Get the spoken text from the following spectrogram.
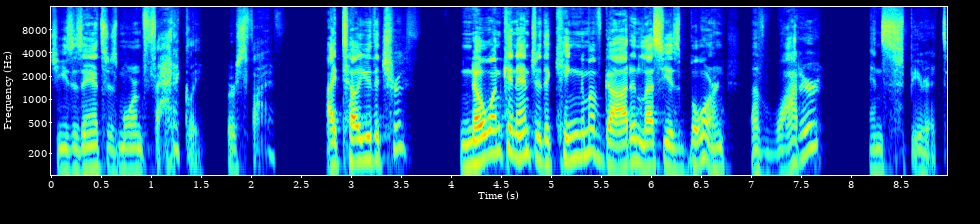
Jesus answers more emphatically, verse five. I tell you the truth: no one can enter the kingdom of God unless he is born of water and spirit.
